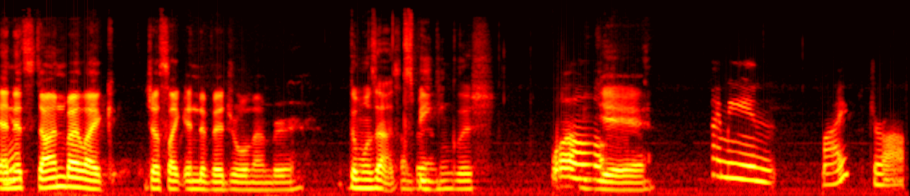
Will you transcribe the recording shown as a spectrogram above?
and Yeah. it's done by like just like individual member. The ones that Something. speak English. Well, Yeah. I mean, mic drop.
